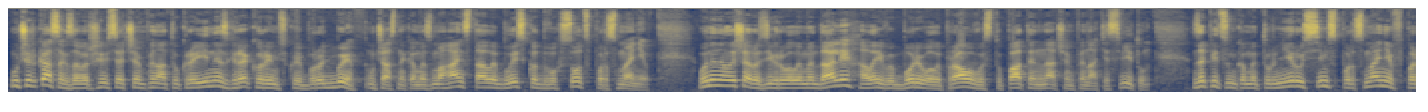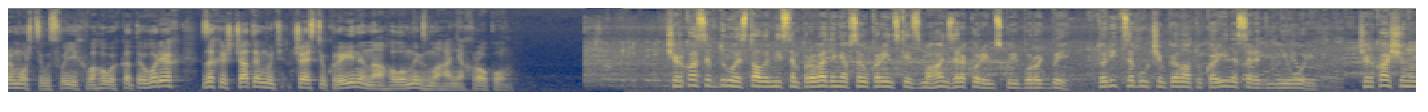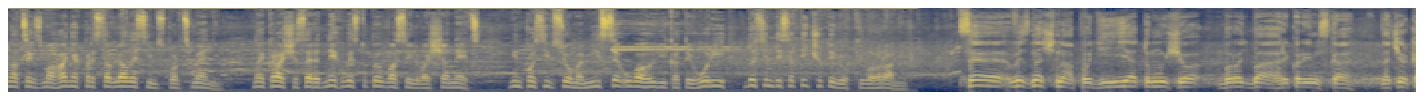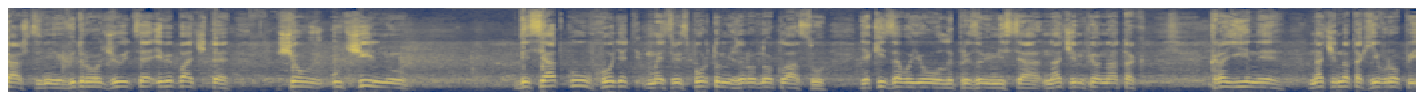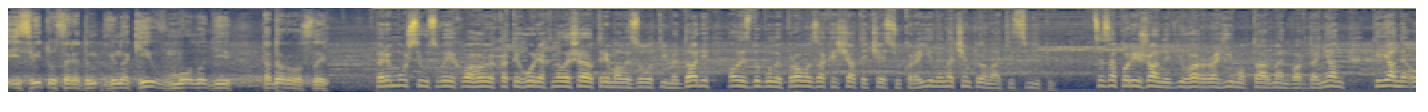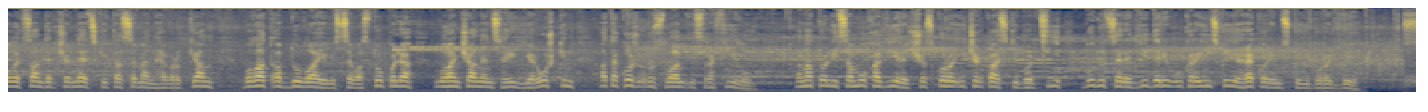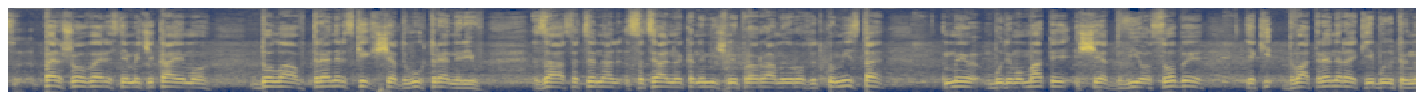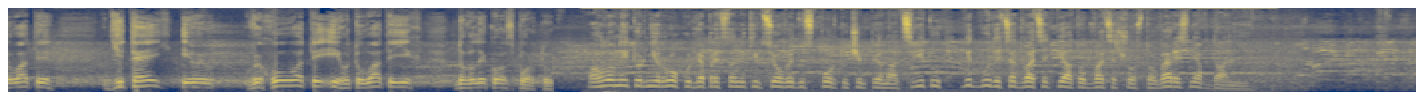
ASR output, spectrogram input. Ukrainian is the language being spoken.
У Черкасах завершився чемпіонат України з греко-римської боротьби. Учасниками змагань стали близько 200 спортсменів. Вони не лише розігрували медалі, але й виборювали право виступати на чемпіонаті світу. За підсумками турніру, сім спортсменів, переможців у своїх вагових категоріях, захищатимуть честь України на головних змаганнях року. Черкаси вдруге стали місцем проведення всеукраїнських змагань з греко-римської боротьби. Торік це був чемпіонат України серед юніорів. Черкащину на цих змаганнях представляли сім спортсменів. Найкраще серед них виступив Василь Ващанець. Він посів сьоме місце у ваговій категорії до 74 кілограмів. Це визначна подія, тому що боротьба греко-римська на Черкащині відроджується, і ви бачите, що в учільну десятку входять майстри спорту міжнародного класу, які завойовували призові місця на чемпіонатах країни, на чемпіонатах Європи і світу серед юнаків, молоді та дорослих. Переможці у своїх вагових категоріях не лише отримали золоті медалі, але й здобули право захищати честь України на чемпіонаті світу. Це запоріжани В'югар Рагімов та Армен Варданян, кияни Олександр Чернецький та Семен Геврокян, Булат Абдулаєв із Севастополя, луганчанин Сгрій Єрошкін, а також Руслан Ісрафілов. Анатолій Самуха вірить, що скоро і черкаські борці будуть серед лідерів української греко-римської боротьби. 1 вересня ми чекаємо до лав тренерських ще двох тренерів за соціально-економічною програмою розвитку міста. Ми будемо мати ще дві особи, які два тренера, які будуть тренувати дітей і виховувати і готувати їх до великого спорту. А головний турнір року для представників цього виду спорту чемпіонат світу відбудеться 25-26 вересня в Данії.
